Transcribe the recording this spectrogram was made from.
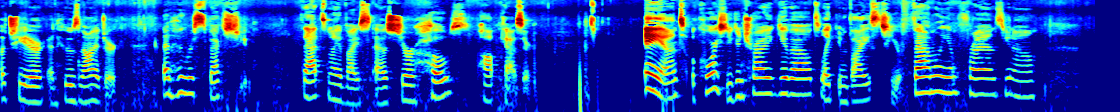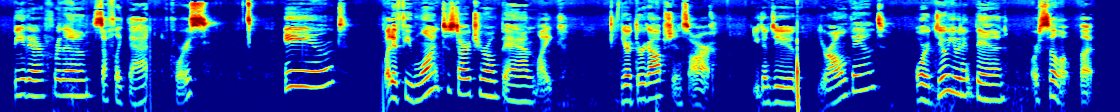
a cheater and who's not a jerk and who respects you. That's my advice as your host, Popcaster. And of course, you can try to give out like advice to your family and friends, you know, be there for them, stuff like that, of course. And, but if you want to start your own band, like your three options are you can do your own band, or do unit band, or solo. But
